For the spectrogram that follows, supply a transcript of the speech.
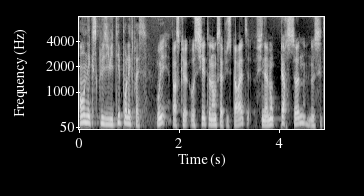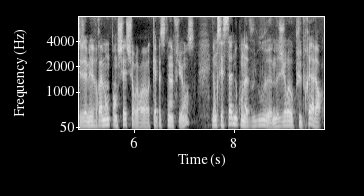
en exclusivité pour l'Express. Oui, parce que aussi étonnant que ça puisse paraître, finalement personne ne s'était jamais vraiment penché sur leur capacité d'influence. Et donc c'est ça nous qu'on a voulu euh, mesurer au plus près. Alors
